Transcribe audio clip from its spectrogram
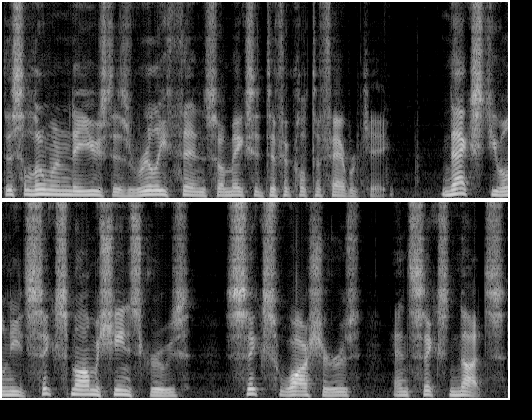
This aluminum they used is really thin, so it makes it difficult to fabricate. Next, you will need six small machine screws, six washers, and six nuts.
